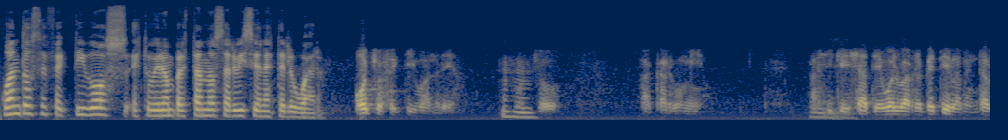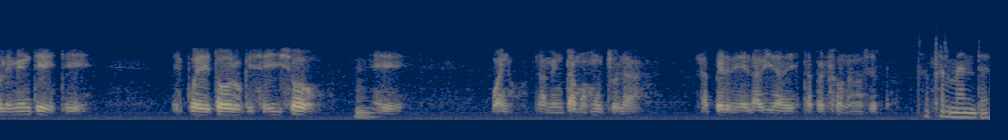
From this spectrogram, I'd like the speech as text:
¿Cuántos efectivos estuvieron prestando servicio en este lugar? Ocho efectivos, Andrea, ocho a cargo mío. Así Bien. que ya te vuelvo a repetir, lamentablemente, este, después de todo lo que se hizo, eh, bueno, lamentamos mucho la, la pérdida de la vida de esta persona, ¿no es cierto? Totalmente,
